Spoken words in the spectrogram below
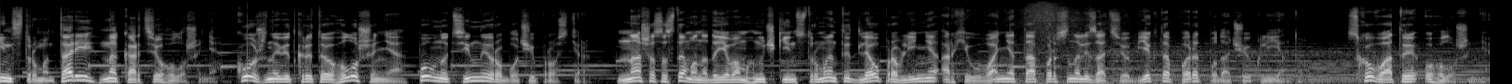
Інструментарій на карті оголошення. Кожне відкрите оголошення повноцінний робочий простір. Наша система надає вам гнучкі інструменти для управління, архівування та персоналізації об'єкта перед подачею клієнту. Сховати оголошення.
